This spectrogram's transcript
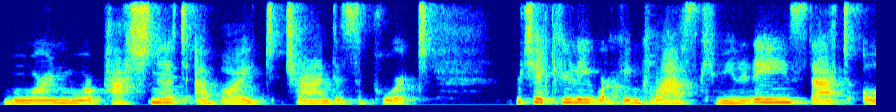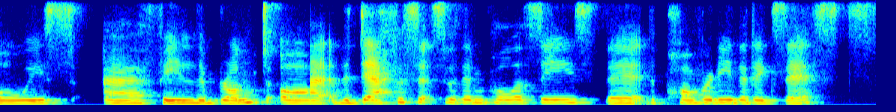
more and more passionate about trying to support, particularly working class communities that always uh, feel the brunt of the deficits within policies, the, the poverty that exists,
